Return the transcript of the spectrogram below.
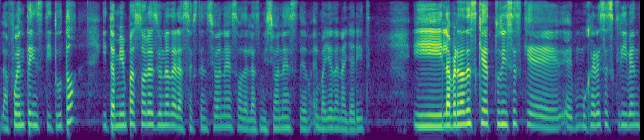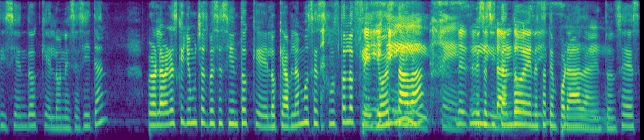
La Fuente Instituto y también pastores de una de las extensiones o de las misiones de- en Valle de Nayarit. Y la verdad es que tú dices que eh, mujeres escriben diciendo que lo necesitan, pero la verdad es que yo muchas veces siento que lo que hablamos es justo lo que Sí. yo estaba Sí. necesitando en sí, esta temporada. sí. Entonces,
